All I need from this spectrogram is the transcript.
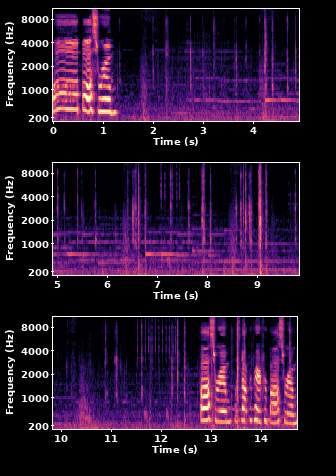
Oh, boss room! Boss room! Was not prepared for boss room.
